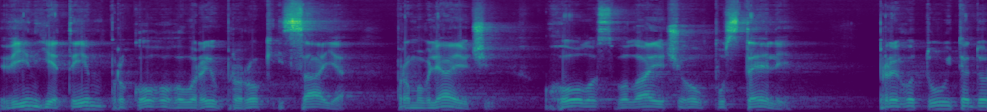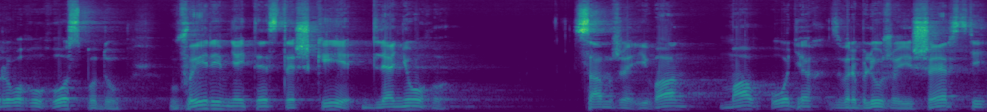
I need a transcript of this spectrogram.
Він є тим, про кого говорив пророк Ісая, промовляючи, голос волаючого в пустелі. Приготуйте дорогу Господу, вирівняйте стежки для нього. Сам же Іван мав одяг з верблюжої шерсті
